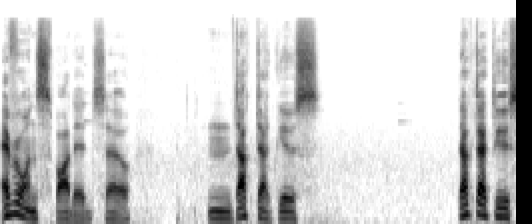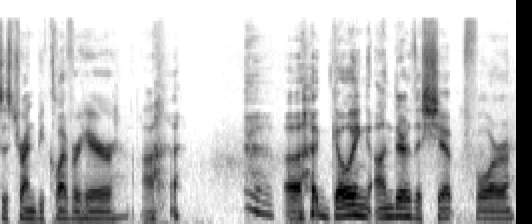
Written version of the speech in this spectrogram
everyone's spotted, so... Mm, duck, duck, goose. Duck Duck Goose is trying to be clever here. Uh, uh, going under the ship for...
